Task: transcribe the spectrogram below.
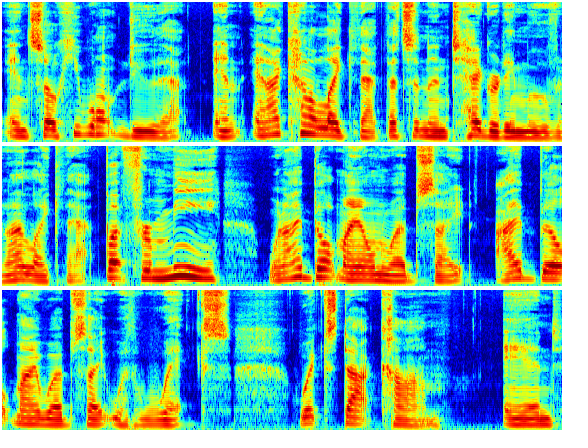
and so he won't do that. And and I kind of like that. That's an integrity move and I like that. But for me, when I built my own website, I built my website with Wix, wix.com. And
